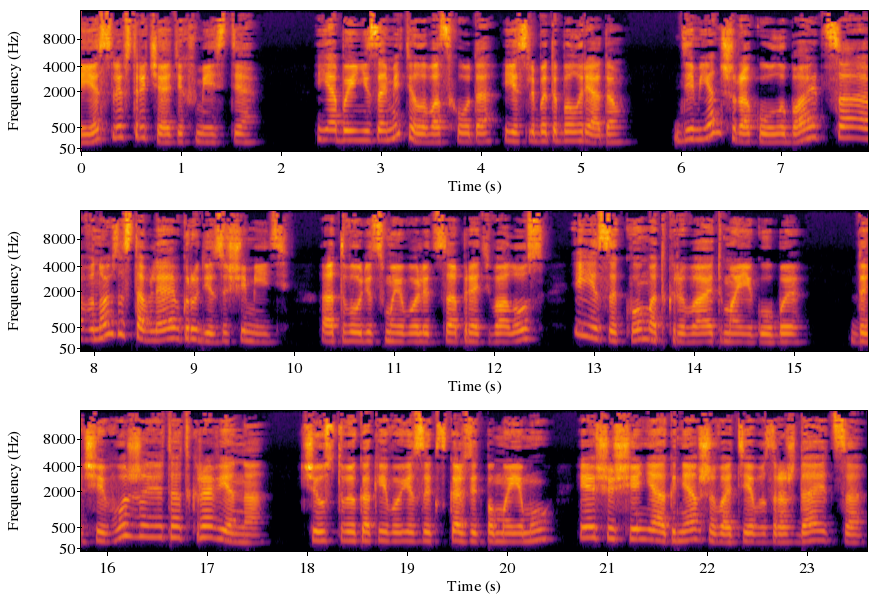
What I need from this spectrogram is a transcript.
если встречать их вместе. Я бы и не заметила восхода, если бы ты был рядом. Демьян широко улыбается, вновь заставляя в груди защемить. Отводит с моего лица прядь волос и языком открывает мои губы. Да чего же это откровенно? Чувствую, как его язык скользит по моему, и ощущение огня в животе возрождается.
